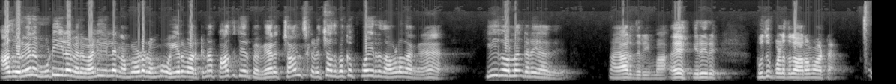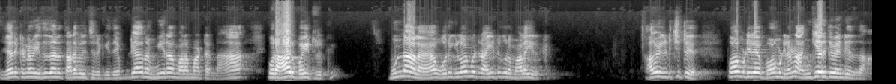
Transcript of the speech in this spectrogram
அது ஒருவேளை முடியல வேறு வழி இல்லை நம்மளோட ரொம்ப உயர்வாக இருக்குன்னா பார்த்துட்டே இருப்பேன். வேறு சான்ஸ் கிடைச்சா அது பக்கம் போயிடுறது அவ்வளோதாங்க ஈகோலாம் கிடையாது. நான் யார் தெரியுமா? ஏ இரு இரு. புது பழத்தில் வரமாட்டேன். ஏற்கனவே இதுதானே தடை வச்சிருக்கு. இது எப்படியாவது நான் மீறாம வரமாட்டேன்னா ஒரு ஆறு போயிட்டு இருக்கு முன்னால ஒரு கிலோமீட்டர் ஹைட்டுக்கு ஒரு மலை இருக்கு. அதை இடிச்சிட்டு போக முடியல போக முடியலன்னா அங்கேயே இருக்க வேண்டியது தான்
